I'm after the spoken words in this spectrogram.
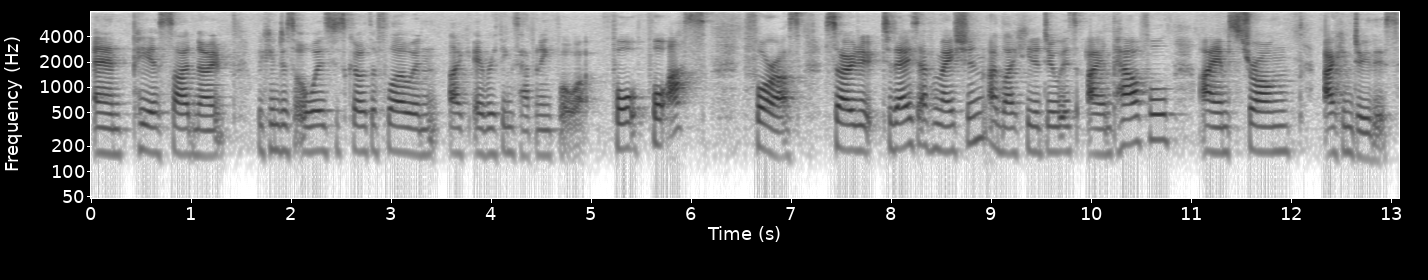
And P.S. side note, we can just always just go with the flow, and like everything's happening for for for us for us. So today's affirmation I'd like you to do is I am powerful, I am strong, I can do this.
